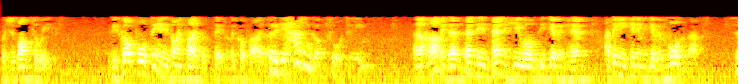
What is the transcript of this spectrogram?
which is once a week. If he's got fourteen, he's not entitled to take from the Kupah either. but if he hasn't got 14, And Achalami, then, then, he, then he will be giving him, I think he can even give him more than that. so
